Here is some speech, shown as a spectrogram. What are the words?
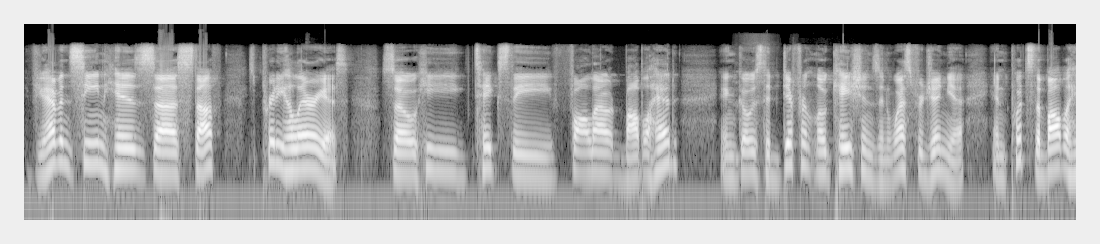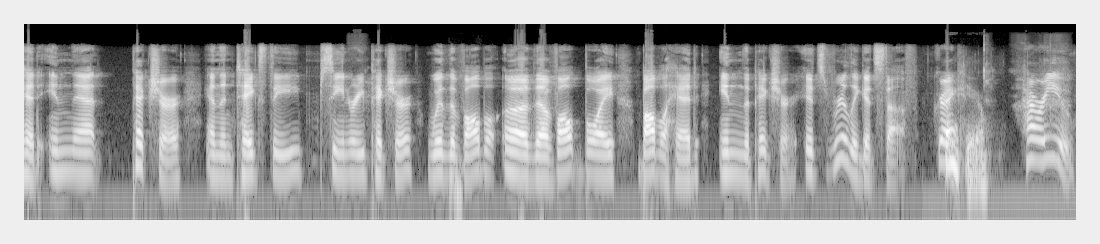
If you haven't seen his uh, stuff, it's pretty hilarious. So he takes the Fallout bobblehead and goes to different locations in West Virginia and puts the bobblehead in that picture and then takes the scenery picture with the Vault, uh, the Vault Boy bobblehead in the picture. It's really good stuff. Greg, Thank you. how are you?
